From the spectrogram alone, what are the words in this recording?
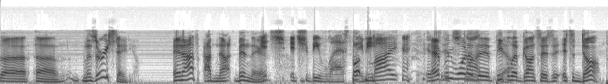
uh, uh, Missouri Stadium, and I've I've not been there. It sh- it should be last. But maybe. my every it's one not- of the people yeah. that have gone says it- it's a dump.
